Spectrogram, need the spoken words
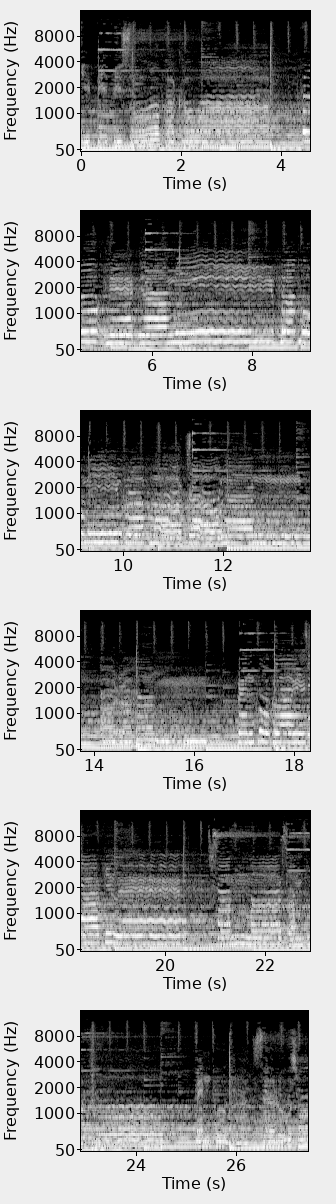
อิติปิโสภะคะวา อย่างนี้พระผู้มีพระภาคเจ้านั้นอรหันต์เป็นผู้ไกลจากกิเลสสัมมาสัมพุทโธเป็นผู้ตรัสรู้ชอ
